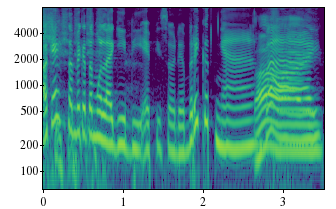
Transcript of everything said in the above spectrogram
Oke, ush, sampai ketemu lagi di episode berikutnya. Bye. Bye.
